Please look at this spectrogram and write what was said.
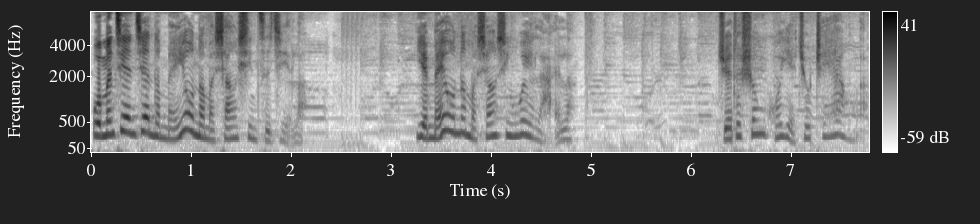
我们渐渐的没有那么相信自己了？也没有那么相信未来了，觉得生活也就这样了。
